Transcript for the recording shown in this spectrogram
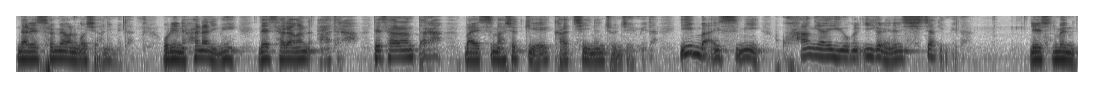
나를 설명하는 것이 아닙니다. 우리는 하나님이 내 사랑하는 아들아, 내 사랑하는 딸아 말씀하셨기에 가치 있는 존재입니다. 이 말씀이 광야의 유혹을 이겨내는 시작입니다. 예수님은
